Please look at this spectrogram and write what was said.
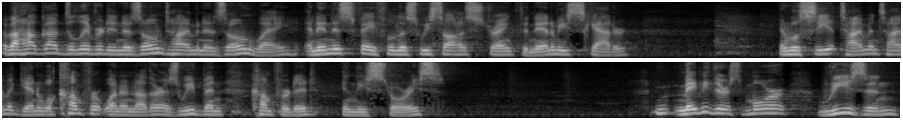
about how God delivered in His own time and in His own way, and in His faithfulness we saw His strength and the enemies scattered. And we'll see it time and time again. We'll comfort one another as we've been comforted in these stories. Maybe there's more reason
